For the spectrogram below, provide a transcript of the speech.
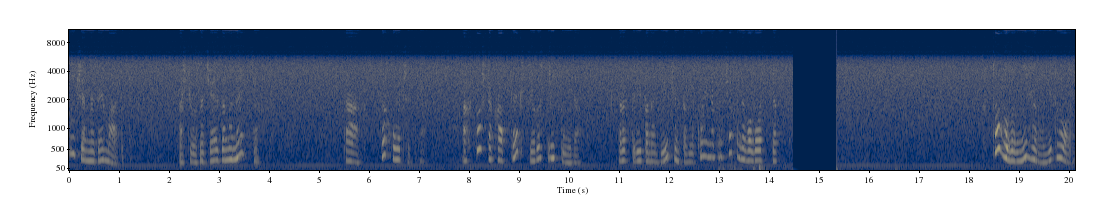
Нічим не займатися. А що означає заманеться? Так, захочеться. А хто ж така в тексті розтріпуля? Розтріпана дівчинка, в якої не причесане волосся. Хто головні герої твору?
